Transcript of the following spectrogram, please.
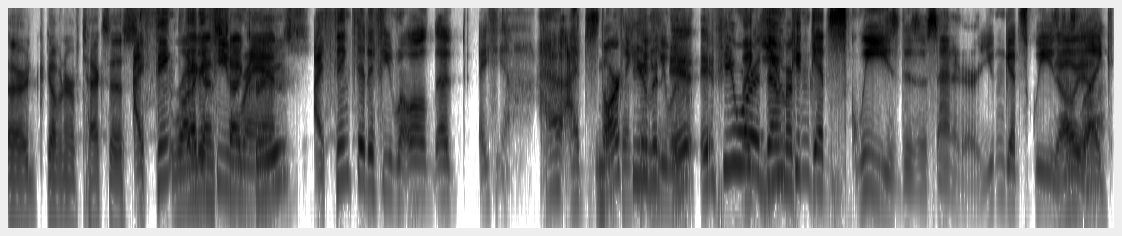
or governor of Texas. I think Run that if he Ted ran, Cruz? I think that if he well, uh, I, I just don't Mark think Cuban, that he would. if, if he were like a Democrat, you can get squeezed as a senator. You can get squeezed Oh, as yeah. like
